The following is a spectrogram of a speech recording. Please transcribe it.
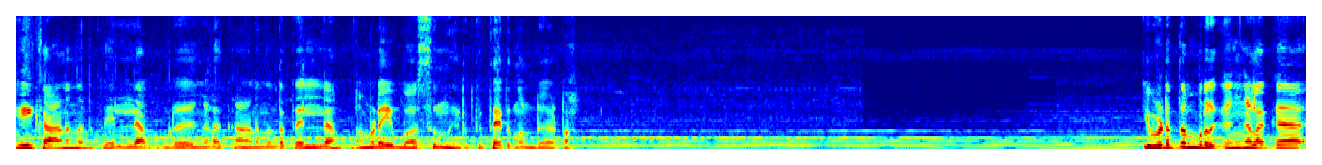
ഈ കാണുന്നിടത്തെല്ലാം മൃഗങ്ങളെ കാണുന്നിടത്തെല്ലാം നമ്മുടെ ഈ ബസ് നിർത്തി തരുന്നുണ്ട് കേട്ടോ. ഇവിടുത്തെ മൃഗങ്ങളൊക്കെ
